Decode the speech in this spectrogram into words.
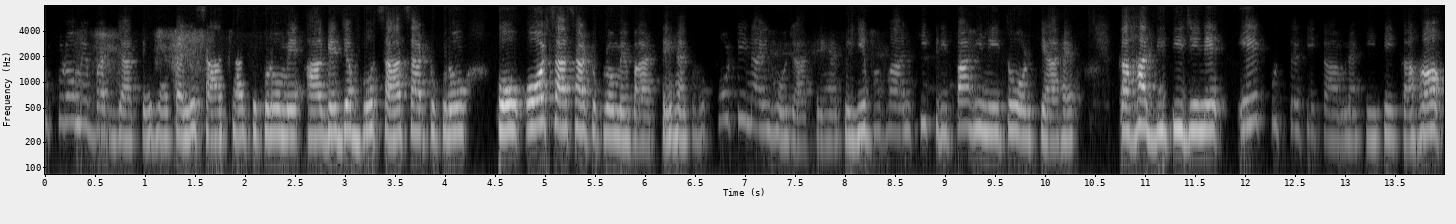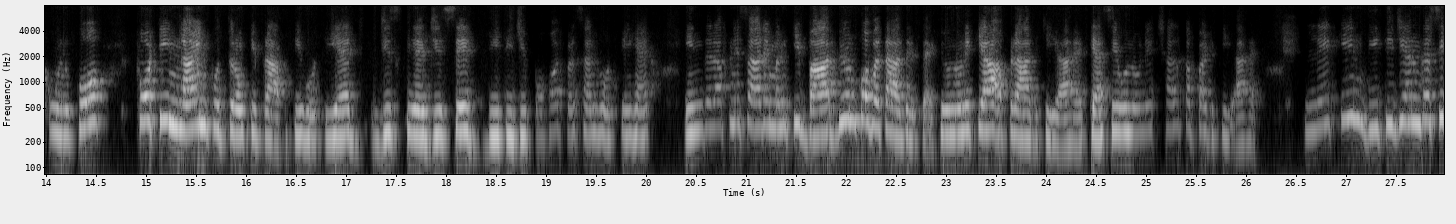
टुकड़ों में बढ़ जाते हैं, पहले सात सात टुकड़ों में, आगे जब वो सात सात टुकड़ों को और सात सात टुकड़ों में बांटते हैं तो वो फोर्टी नाइन हो जाते हैं। तो ये भगवान की कृपा ही नहीं तो और क्या है? कहा दीदी जी ने एक पुत्र की कामना की थी, कहा उनको फोर्टी नाइन पुत्रों की प्राप्ति होती है, जिस, जिससे दीदी जी बहुत प्रसन्न होती हैं। इंद्र अपने सारे मन की बात भी उनको बता देता है कि उन्होंने क्या अपराध किया है, कैसे उन्होंने छल कपट किया है। लेकिन दीदी जी अंदर से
